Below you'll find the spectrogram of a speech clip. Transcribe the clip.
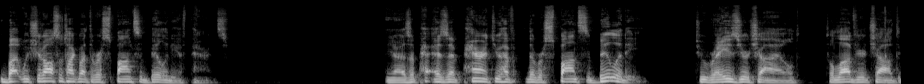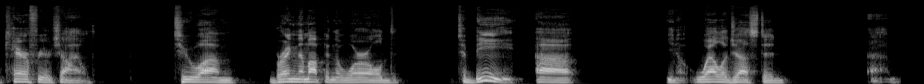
but we should also talk about the responsibility of parents. You know, as a, as a parent, you have the responsibility to raise your child, to love your child, to care for your child, to um, bring them up in the world to be, uh, you know, well-adjusted, um,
